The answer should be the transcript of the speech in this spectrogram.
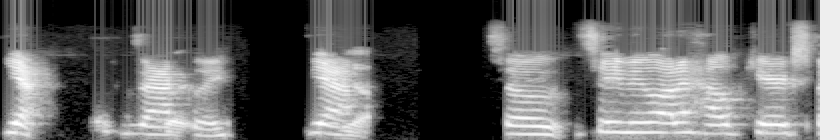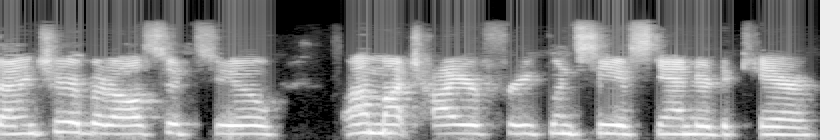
Yeah, exactly. Yeah. yeah. So saving a lot of healthcare expenditure, but also to a much higher frequency of standard of care.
